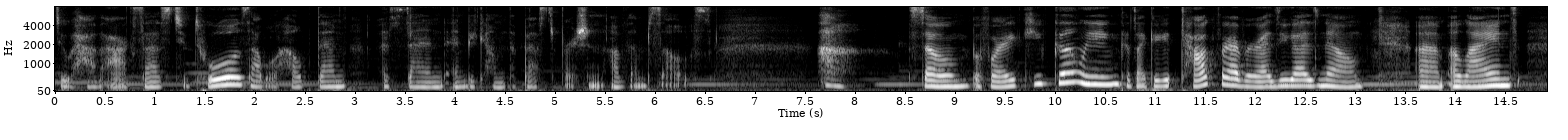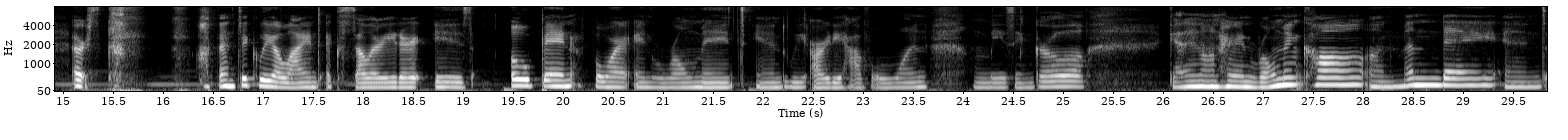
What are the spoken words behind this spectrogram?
to have access to tools that will help them ascend and become the best version of themselves. so, before I keep going, because I could talk forever, as you guys know, um, aligned or authentically aligned accelerator is open for enrollment, and we already have one amazing girl getting on her enrollment call on Monday, and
